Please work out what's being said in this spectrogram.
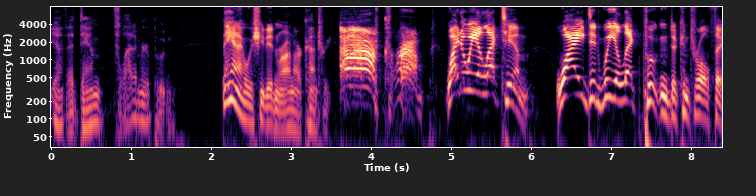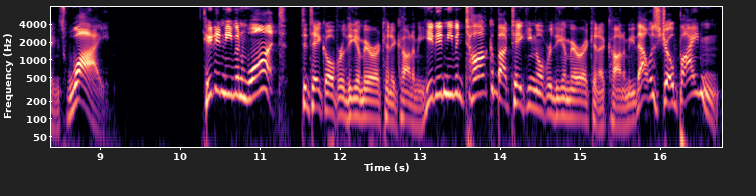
yeah, that damn Vladimir Putin. Man, I wish he didn't run our country. Ah, crap. Why do we elect him? Why did we elect Putin to control things? Why? He didn't even want to take over the American economy. He didn't even talk about taking over the American economy. That was Joe Biden.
